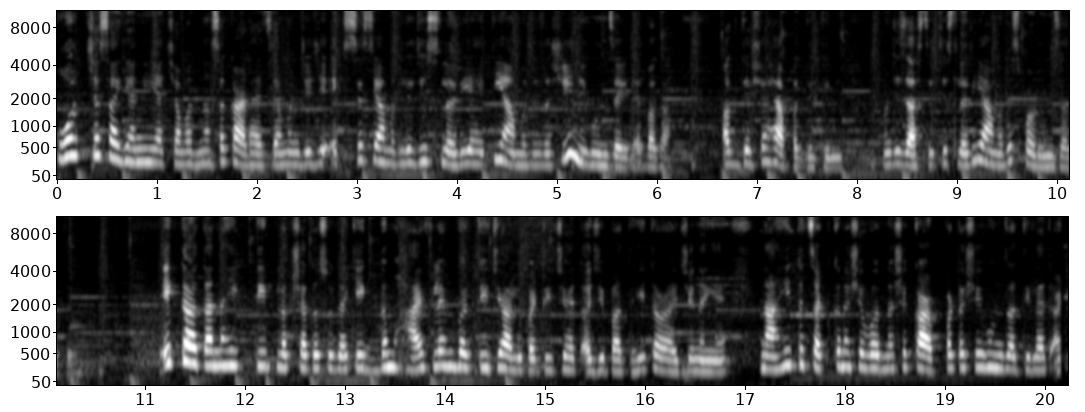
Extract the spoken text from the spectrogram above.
फोर्कच्या साह्याने याच्यामधनं असं काढायचं आहे. म्हणजे जी एक्सेस यामधली जी स्लरी आहे ती यामध्ये जशी निघून जाईल आहे बघा. अगदी अशा ह्या पद्धतीने. म्हणजे जास्तीची स्लरी यामध्येच पडून जाते. एक तळताना ही टीप लक्षात असू द्या की एकदम हाय फ्लेमवरती जी आलू पॅटीची आहेत अजिबातही तळायची नाही आहे नाही तर चटकन असे वर्ण असे काळपट असे होऊन जातील आहेत आणि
